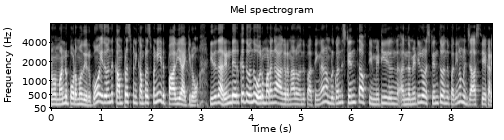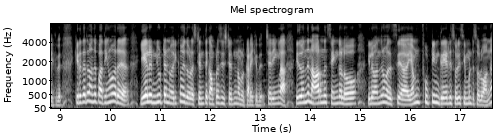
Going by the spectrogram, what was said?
நம்ம மண்ணு போடும்போது இருக்கும். இது வந்து கம்ப்ரஸ் பண்ணி கம்ப்ரஸ் பண்ணி இது பாதி ஆக்கிரும். இதுதான். ரெண்டு இருக்கிறது வந்து ஒரு மடங்கு ஆகிறனால வந்து பார்த்தீங்கன்னா நம்மளுக்கு வந்து ஸ்ட்ரென்த் ஆஃப் தி மெட்டீரியல் அந்த மெட்டீரியலோட ஸ்ட்ரென்த் வந்து பார்த்தீங்கன்னா நம்மளுக்கு ஜாஸ்தியாக கிடைக்குது. கிட்டத்தட்ட வந்து பார்த்தீங்கன்னா ஒரு ஏழு நியூட்டன் வரைக்கும் இதோட ஸ்ட்ரென்த் கம்ப்ரசிவ் ஸ்ட்ரென்த் நம்மளுக்கு கிடைக்குது. சரிங்களா? இது வந்து நார்மல் செங்கலோ இல்லை வந்து நம்ம எம் ஃபிஃப்டீன் கிரேடு சொல்லி சிமெண்ட் சொல்லுவாங்க.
